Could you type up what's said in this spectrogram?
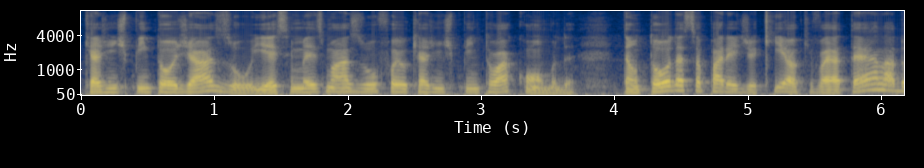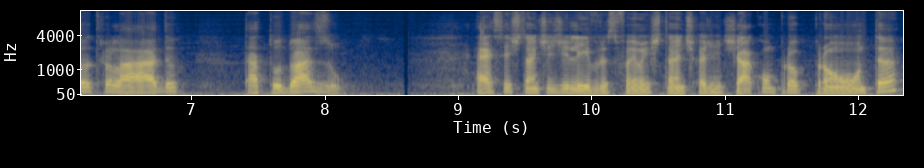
que a gente pintou de azul. E esse mesmo azul foi o que a gente pintou a cômoda. Então, toda essa parede aqui, ó, que vai até lá do outro lado, tá tudo azul. Essa estante de livros foi um estante que a gente já comprou pronta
